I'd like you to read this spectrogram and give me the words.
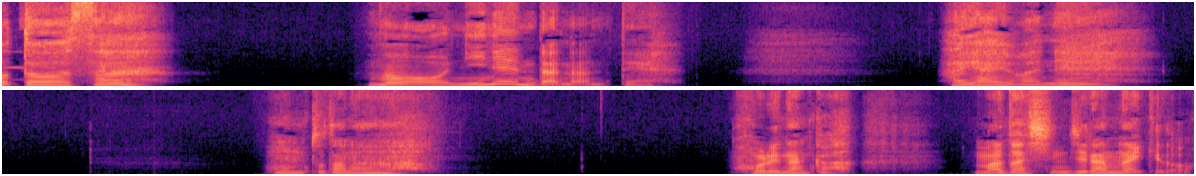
お父さん、もう2年だなんて。早いわね。ほんとだな。俺なんか、まだ信じらんないけど、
